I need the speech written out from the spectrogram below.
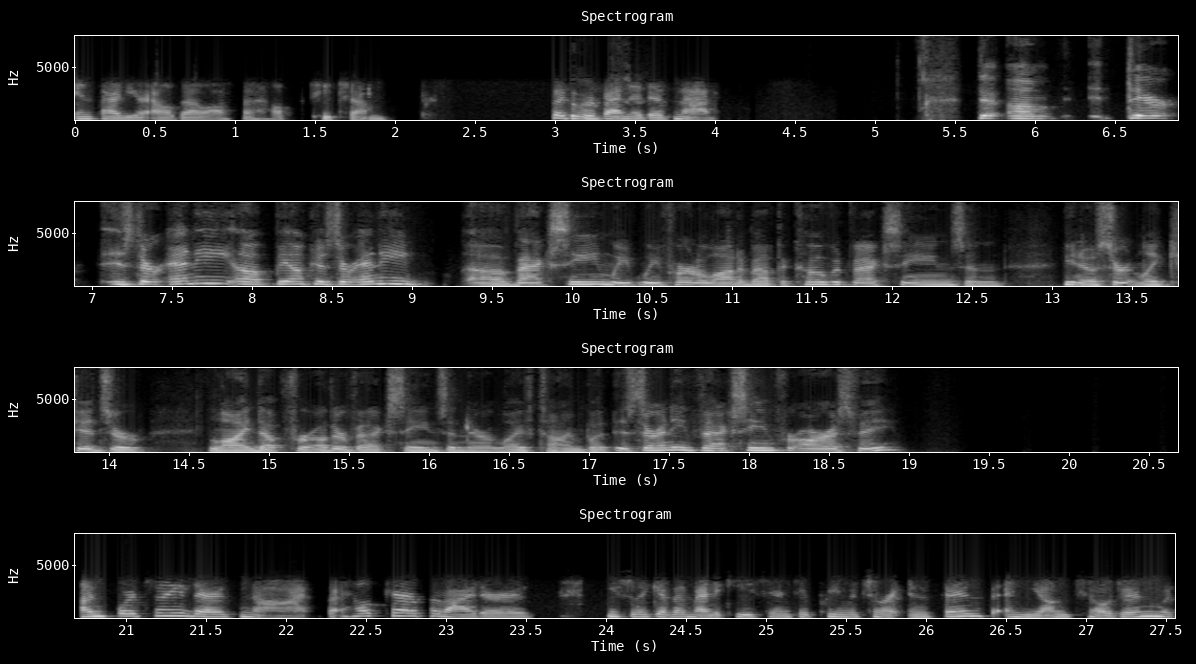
inside your elbow also helps teach them good Good. preventative matters. There, um, there is there any uh, Bianca? Is there any uh, vaccine? We we've heard a lot about the COVID vaccines, and you know certainly kids are lined up for other vaccines in their lifetime. But is there any vaccine for RSV? Unfortunately, there's not, but healthcare providers usually give a medication to premature infants and young children with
